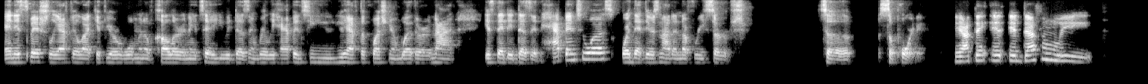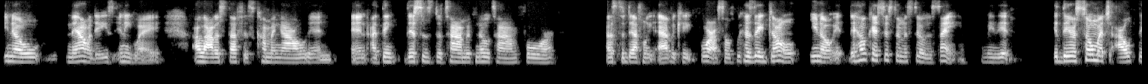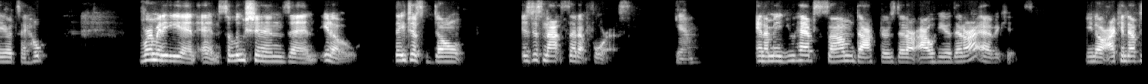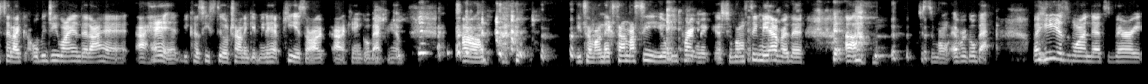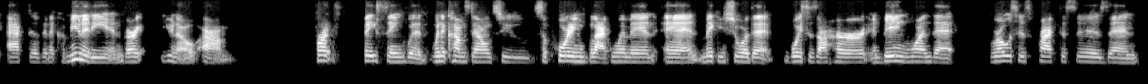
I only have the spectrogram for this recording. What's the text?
and especially i feel like if you're a woman of color and they tell you it doesn't really happen to you you have to question whether or not is that it doesn't happen to us or that there's not enough research to support it. Yeah i think it, it definitely you know nowadays anyway a lot of stuff is coming out and and i think this is the time if no time for us to definitely advocate for ourselves because they don't you know it, the healthcare system is still the same. I mean it there's so much out there to help remedy and and solutions and you know they just don't it's just not set up for us. Yeah. And i mean you have some doctors that are out here that are advocates. You know i can definitely say like obgyn that i had i had because he's still trying to get me to have kids so i, I can't go back to him. Um he told me next time i see you you'll be pregnant because she won't see me ever then. Uh, just won't ever go back but he is one that's very active in a community and very you know um, front facing with when it comes down to supporting black women and making sure that voices are heard and being one that grows his practices and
